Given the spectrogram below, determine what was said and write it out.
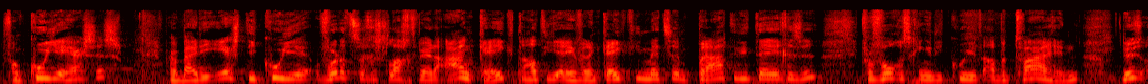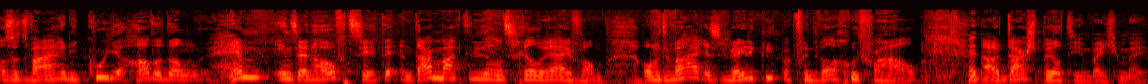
van koeienhersens. Waarbij hij eerst die koeien, voordat ze geslacht werden, aankeek. Dan had hij even, dan keek hij met ze en praatte hij tegen ze. Vervolgens gingen die koeien het abattoir in. Dus als het ware, die koeien hadden dan hem in zijn hoofd zitten... en daar maakte hij dan een schilderij van. Of het waar is, weet ik niet, maar ik vind het wel een goed verhaal. Nou, daar speelt hij een beetje mee.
